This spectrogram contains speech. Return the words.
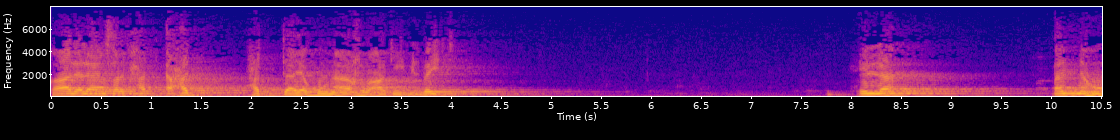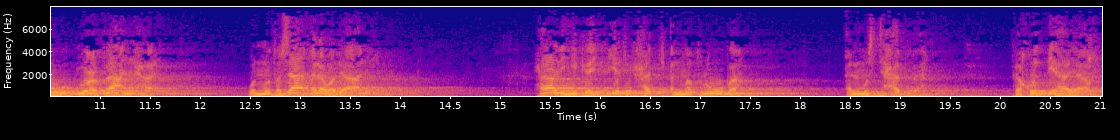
قال لا ينصرف حد أحد حتى يكون آخر عهده بالبيت. إلا أنه يعفى عن الحال والنفساء فلا وداع عليهم. هذه كيفية الحج المطلوبة المستحبة فخذ بها يا أخي.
